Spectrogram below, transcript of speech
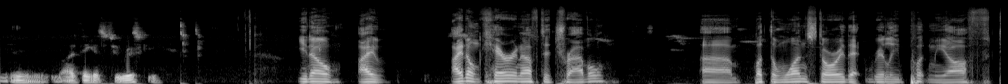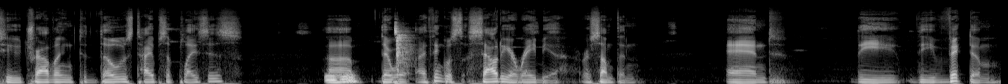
mm, I think it's too risky. You know, I I don't care enough to travel. Um, but the one story that really put me off to traveling to those types of places, um, there were I think it was Saudi Arabia or something, and the the victim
